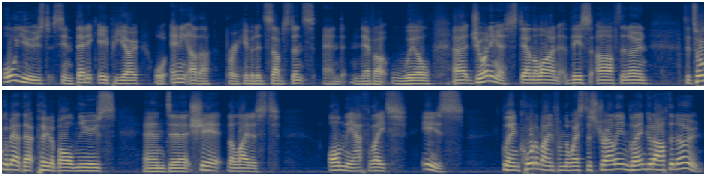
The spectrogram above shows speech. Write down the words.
or used synthetic EPO or any other prohibited substance and never will. Uh, joining us down the line this afternoon to talk about that Peter Bol news and uh, share the latest on the athlete is Glenn Quartermaine from the West Australian. Glenn, good afternoon.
